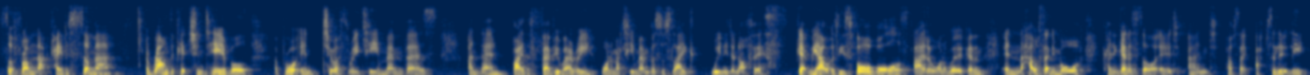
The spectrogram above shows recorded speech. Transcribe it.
So, from that kind of summer, around the kitchen table, I brought in two or three team members. And then by the February, one of my team members was like, We need an office. Get me out of these four walls. I don't want to work in, in the house anymore. Can you get us sorted? And I was like, Absolutely.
